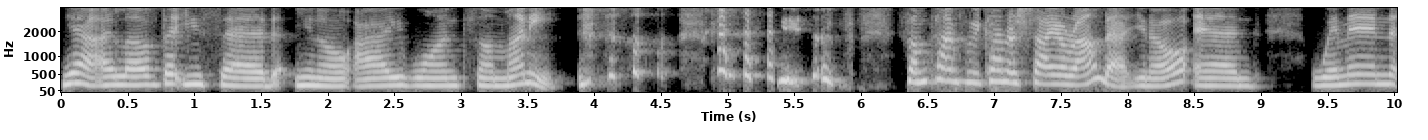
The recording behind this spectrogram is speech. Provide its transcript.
Yeah, I love that you said, you know, I want some money. Sometimes we kind of shy around that, you know, and women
